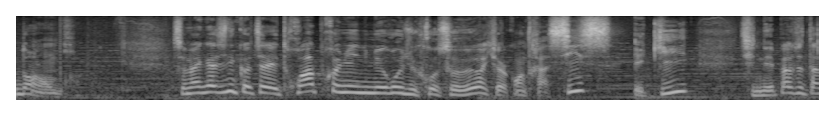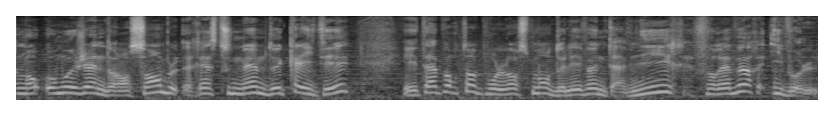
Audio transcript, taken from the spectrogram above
dans l'ombre. Ce magazine contient les trois premiers numéros du crossover qui comptera 6 et qui, s'il n'est pas totalement homogène dans l'ensemble, reste tout de même de qualité et est important pour le lancement de l'event à venir, Forever Evil.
